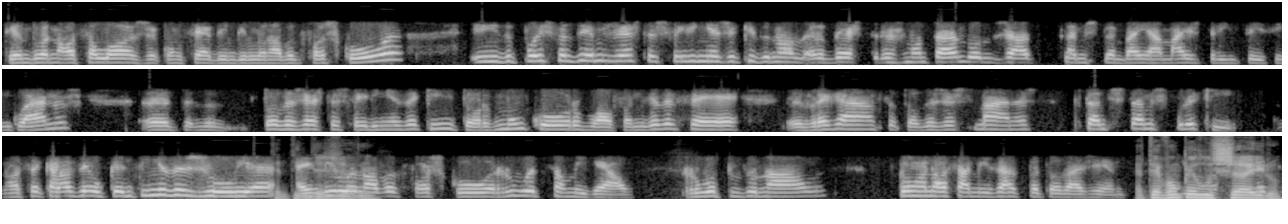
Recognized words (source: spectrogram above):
Tendo a nossa loja com sede em Vila Nova de Foscoa, e depois fazemos estas feirinhas aqui do Nordeste Transmontando, onde já estamos também há mais de 35 anos, uh, todas estas feirinhas aqui, Torre de Moncorvo, Alfândega da Fé, uh, Bragança, todas as semanas, portanto estamos por aqui. A nossa casa é o Cantinho da Júlia, Cantinho em Vila Júlia. Nova de Foscoa, Rua de São Miguel, Rua Pedonal, com a nossa amizade para toda a gente. Até vão pelo cheiro.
